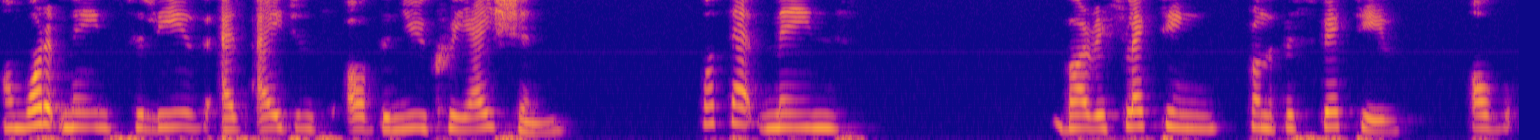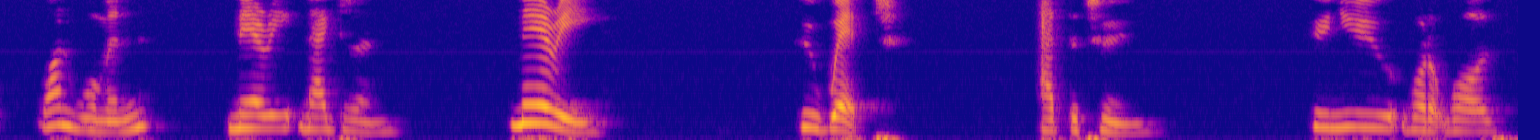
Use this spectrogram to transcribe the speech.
on what it means to live as agents of the new creation, what that means by reflecting from the perspective of one woman, Mary Magdalene. Mary, who wept at the tomb, who knew what it was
